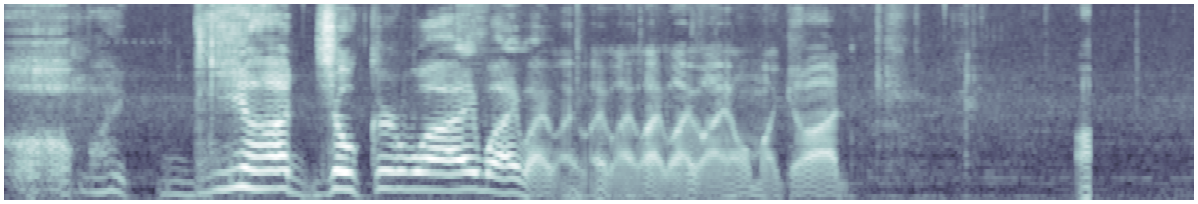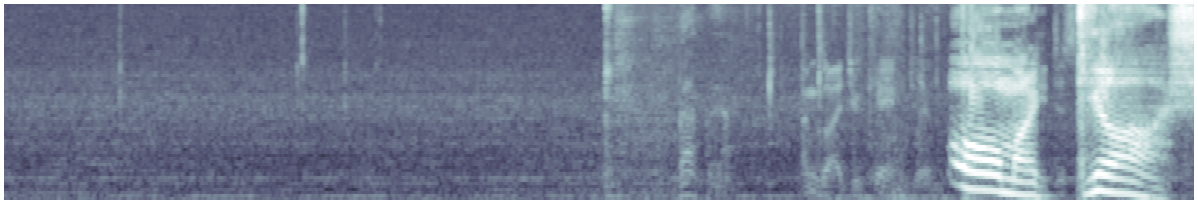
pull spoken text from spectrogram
Oh my god, Joker, why, why, why, why, why, why, why, why, why, oh my god. Batman. I'm glad you came, Jim. Oh my gosh.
